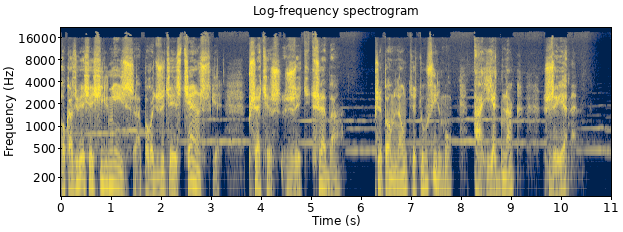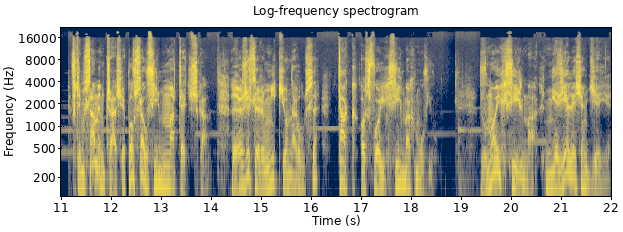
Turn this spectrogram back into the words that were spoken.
okazuje się silniejsza, bo choć życie jest ciężkie, przecież żyć trzeba. Przypomnę tytuł filmu, a jednak żyjemy. W tym samym czasie powstał film Mateczka. Reżyser Mikio Naruse tak o swoich filmach mówił. W moich filmach niewiele się dzieje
